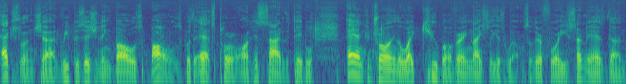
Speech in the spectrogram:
excellent shot, repositioning balls, balls with the S, plural, on his side of the table, and controlling the white cue ball very nicely as well. So therefore, he certainly has done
